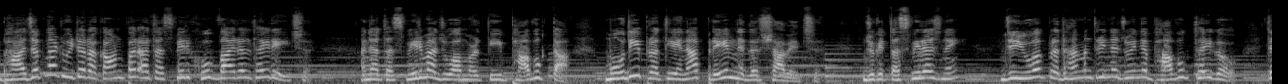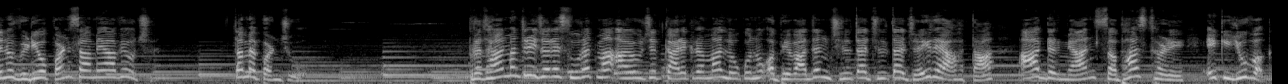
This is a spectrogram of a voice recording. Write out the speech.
ભાજપના ટ્વિટર એકાઉન્ટ પર આ તસવીર ખૂબ વાયરલ થઈ રહી છે. અને આ તસવીરમાં જોવા મળતી ભાવુકતા મોદી પ્રત્યેના પ્રેમને દર્શાવે છે. જો કે તસવીર જ નહીં, જે યુવક પ્રધાનમંત્રીને જોઈને ભાવુક થઈ ગયો, તેનો વીડિયો પણ સામે આવ્યો છે. તમે પણ જુઓ. પ્રધાનમંત્રી જ્યારે સુરતમાં આયોજિત કાર્યક્રમમાં લોકોનું અભિવાદન ઝીલતા ઝીલતા જઈ રહ્યા હતા, આ દરમિયાન સભા સ્થળે એક યુવક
